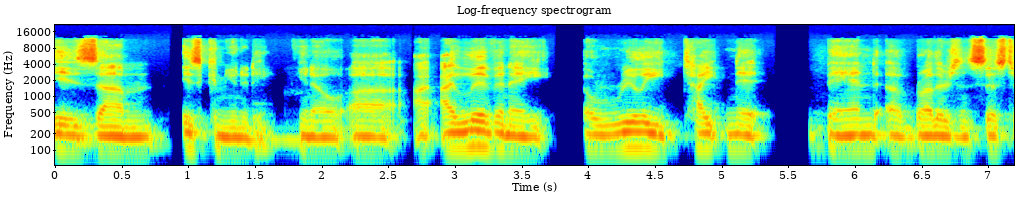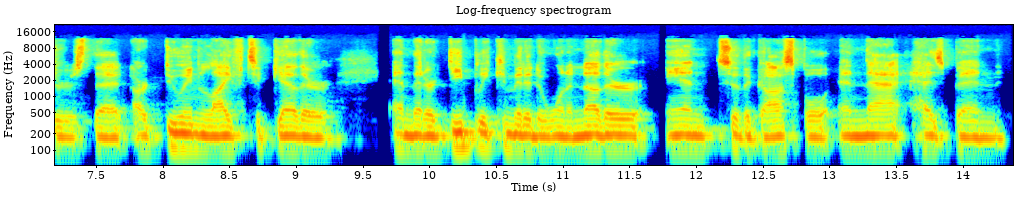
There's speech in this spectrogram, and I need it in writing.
is um, is community. You know, uh, I, I live in a a really tight knit band of brothers and sisters that are doing life together and that are deeply committed to one another and to the gospel, and that has been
